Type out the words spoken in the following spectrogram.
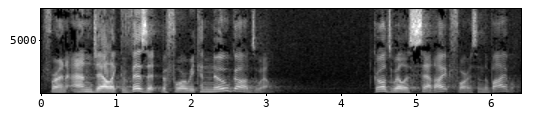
for an angelic visit before we can know God's will. God's will is set out for us in the Bible.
